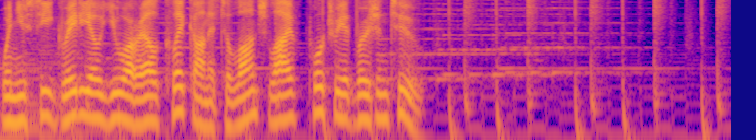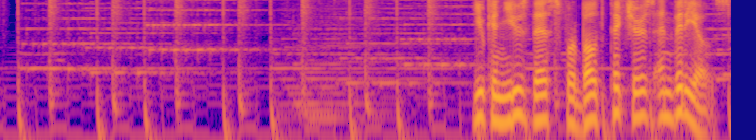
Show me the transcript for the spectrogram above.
When you see Gradio URL click on it to launch Live Portrait version 2. You can use this for both pictures and videos.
